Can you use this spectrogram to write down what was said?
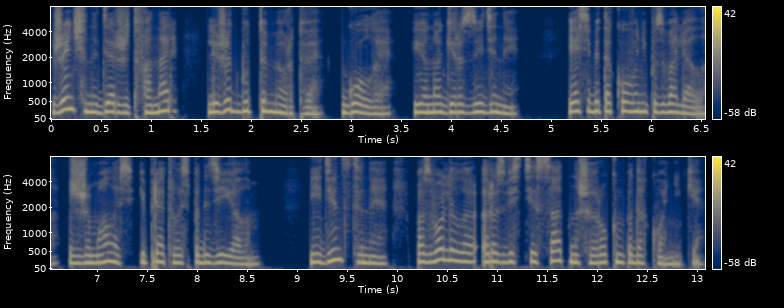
Женщина держит фонарь, лежит будто мертвая, голая, ее ноги разведены. Я себе такого не позволяла, сжималась и пряталась под одеялом. Единственное, позволило развести сад на широком подоконнике.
